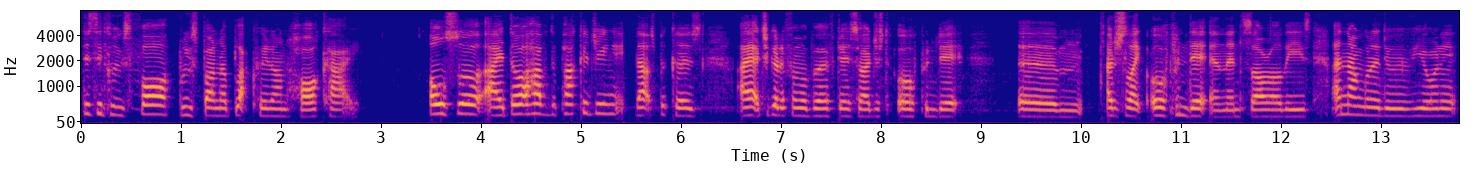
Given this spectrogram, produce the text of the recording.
This includes Thor, Bruce Banner, Black Widow, and Hawkeye. Also, I don't have the packaging. That's because I actually got it for my birthday, so I just opened it. Um, I just like opened it and then saw all these, and now I'm gonna do a review on it.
